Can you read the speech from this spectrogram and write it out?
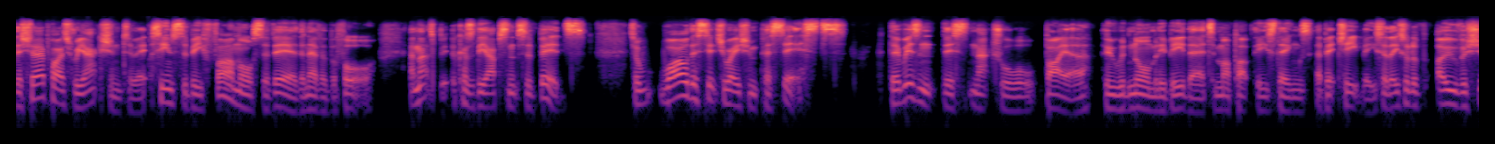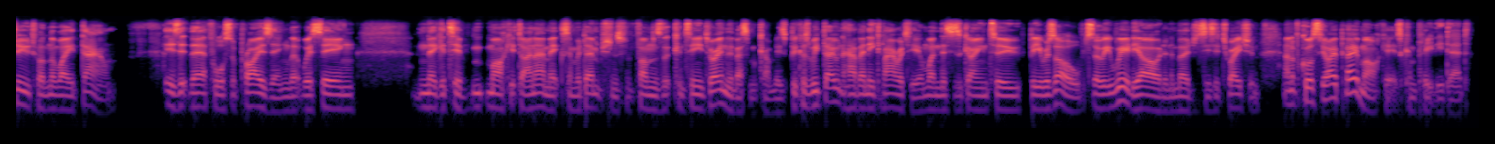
the share price reaction to it seems to be far more severe than ever before. And that's because of the absence of bids. So while this situation persists, there isn't this natural buyer who would normally be there to mop up these things a bit cheaply. So they sort of overshoot on the way down. Is it therefore surprising that we're seeing negative market dynamics and redemptions from funds that continue to own the investment companies? Because we don't have any clarity on when this is going to be resolved. So we really are in an emergency situation. And of course, the IPO market is completely dead.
